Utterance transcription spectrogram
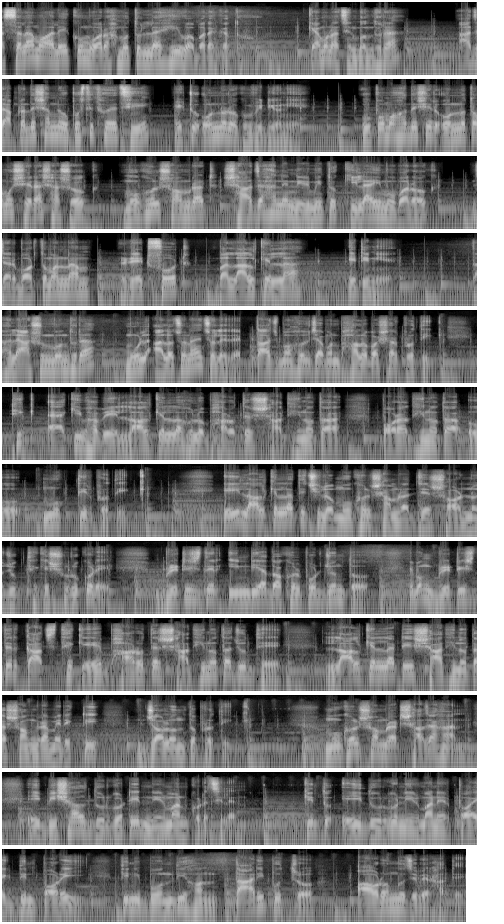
আসসালামু আলাইকুম ওরহমতুল্লাহি ওয়াবারাকাতুহু। কেমন আছেন বন্ধুরা? আজ আপনাদের সামনে উপস্থিত হয়েছি একটু অন্যরকম ভিডিও নিয়ে। উপমহাদেশের অন্যতম সেরা শাসক, মুঘল সম্রাট শাহজাহানের নির্মিত কিলাই মোবারক, যার বর্তমান নাম রেড ফোর্ট বা লাল কেল্লা, এটি নিয়ে। তাহলে আসুন বন্ধুরা, মূল আলোচনায় চলে যায় তাজমহল যেমন ভালোবাসার প্রতীক ঠিক একইভাবে লালকেল্লা হল ভারতের স্বাধীনতা, পরাধীনতা ও মুক্তির প্রতীক। এই লালকেল্লাতে ছিল মুঘল সাম্রাজ্যের স্বর্ণযুগ থেকে শুরু করে ব্রিটিশদের ইন্ডিয়া দখল পর্যন্ত এবং ব্রিটিশদের কাছ থেকে ভারতের স্বাধীনতা যুদ্ধে লালকেল্লাটি স্বাধীনতা সংগ্রামের একটি জ্বলন্ত প্রতীক। মুঘল সম্রাট শাহজাহান এই বিশাল দুর্গটির নির্মাণ করেছিলেন। কিন্তু এই দুর্গ নির্মাণের কয়েকদিন পরেই তিনি বন্দী হন তারই পুত্র আওরঙ্গজেবের হাতে।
